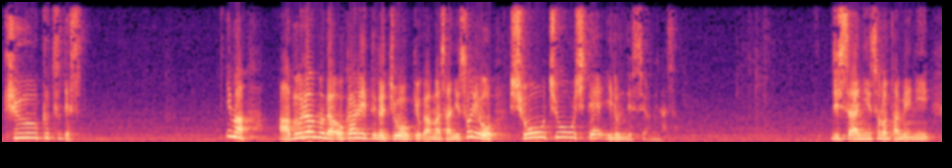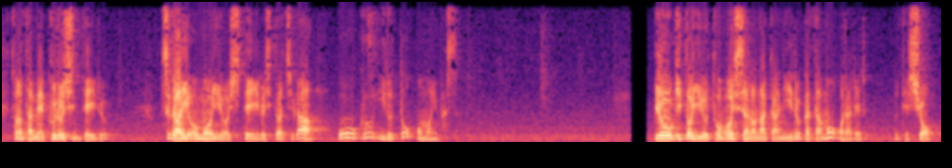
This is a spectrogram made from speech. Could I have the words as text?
窮屈です。今、アブラムが置かれている状況がまさにそれを象徴しているんですよ、皆さん。実際にそのために、そのため苦しんでいる、辛い思いをしている人たちが多くいると思います。病気という乏しさの中にいる方もおられるでしょう。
